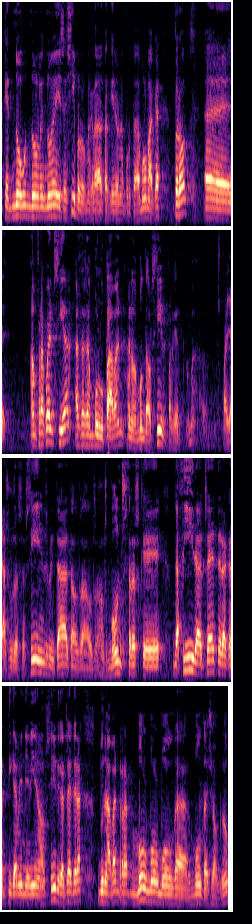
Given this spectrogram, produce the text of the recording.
aquest no, no, no és així, però m'ha agradat perquè era una portada molt maca, però eh, amb freqüència es desenvolupaven en el món del circ, perquè home, pallassos assassins, veritat, els, els, els monstres que, de fira, etc que antigament hi havia al circ, etc donaven molt, molt, molt de, molt de joc, no?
